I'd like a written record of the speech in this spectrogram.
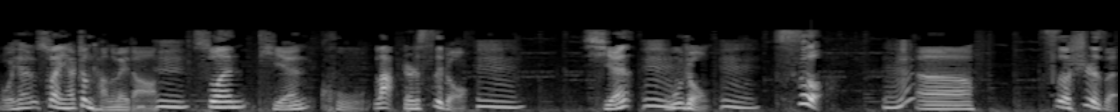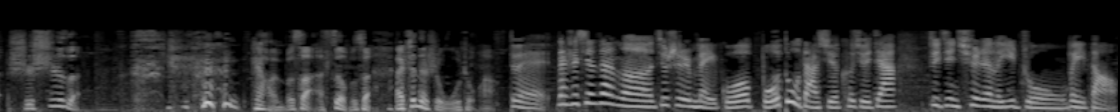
我先算一下正常的味道啊。嗯，酸、甜、苦、辣，这是四种。嗯，咸，嗯，五种。嗯，色，嗯，呃，涩柿子，石狮子。这好像不算啊，色不算，哎，真的是五种啊。对，但是现在呢，就是美国博杜大学科学家最近确认了一种味道，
